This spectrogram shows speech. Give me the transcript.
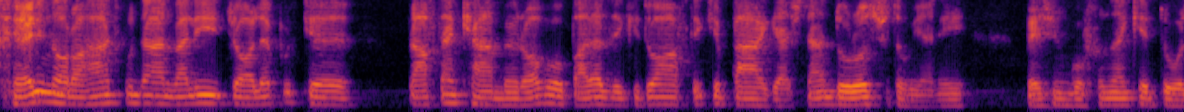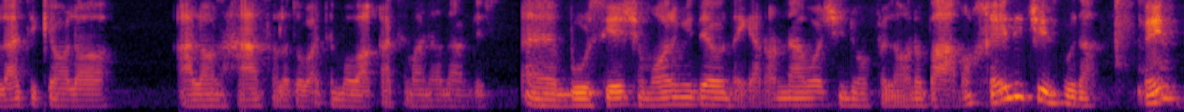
خیلی ناراحت بودن ولی جالب بود که رفتن کمبرا و بعد از یکی دو هفته که برگشتن درست شده بود. یعنی بهشون گفتن که دولتی که حالا الان هست حالا دولت موقت من یادم نیست. بورسیه شما رو میده و نگران نباشید و فلان و بهمان خیلی چیز بودن. این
